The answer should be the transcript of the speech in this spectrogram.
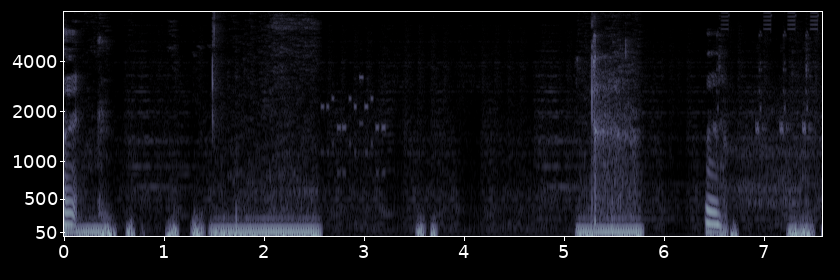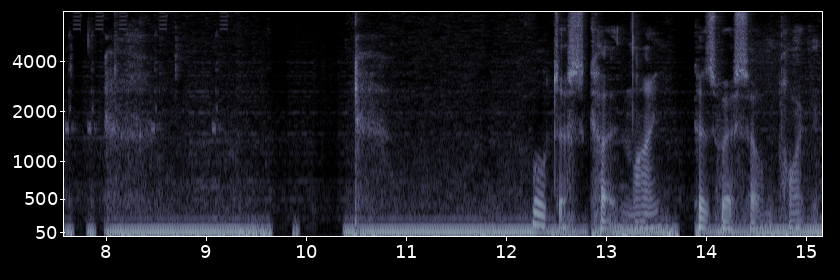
Right. Hmm. We'll just cut in line because we're so important.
